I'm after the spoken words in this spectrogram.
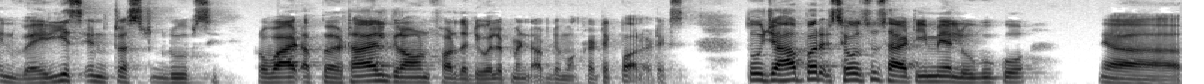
in various interest groups provide a fertile ground for the development of democratic politics. तो जहाँ पर सिविल सोसाइटी में लोगों को आ,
